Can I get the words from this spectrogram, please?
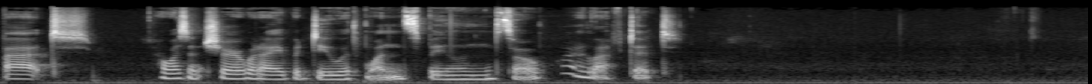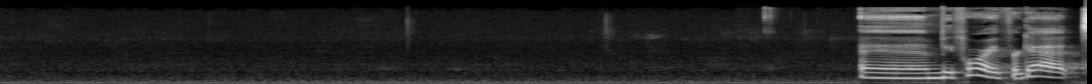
but I wasn't sure what I would do with one spoon, so I left it. And before I forget,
